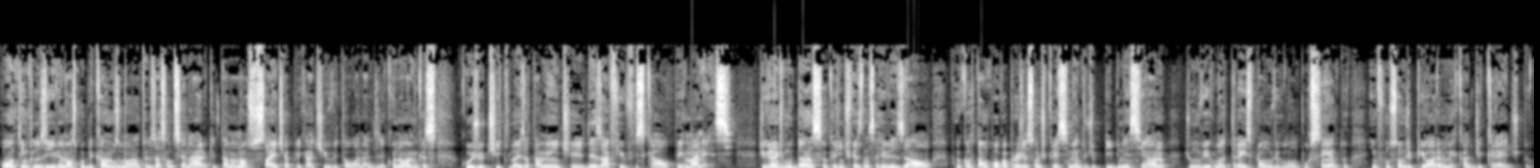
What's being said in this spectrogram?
Ontem, inclusive, nós publicamos uma atualização do cenário que está no nosso site e aplicativo Itaú Análises Econômicas, cujo título é exatamente Desafio Fiscal Permanece. De grande mudança, o que a gente fez nessa revisão foi cortar um pouco a projeção de crescimento de PIB nesse ano, de 1,3% para 1,1%, em função de piora no mercado de crédito.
